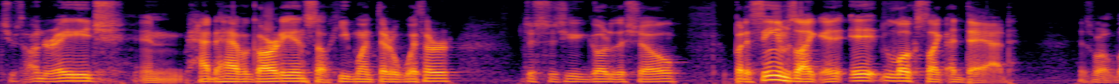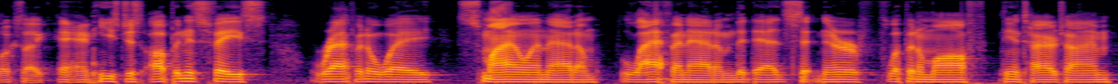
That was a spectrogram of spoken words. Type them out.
she was underage and had to have a guardian, so he went there with her just so she could go to the show. But it seems like it, it looks like a dad, is what it looks like, and he's just up in his face rapping away, smiling at him, laughing at him. The dad's sitting there flipping him off the entire time.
